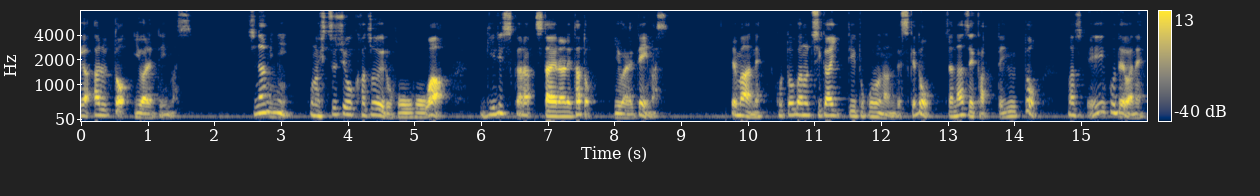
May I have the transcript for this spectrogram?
があると言われています。ちなみにこの羊を数える方法はイギリスから伝えられたと言われています。でまあね言葉の違いっていうところなんですけどじゃあなぜかっていうとまず英語ではね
